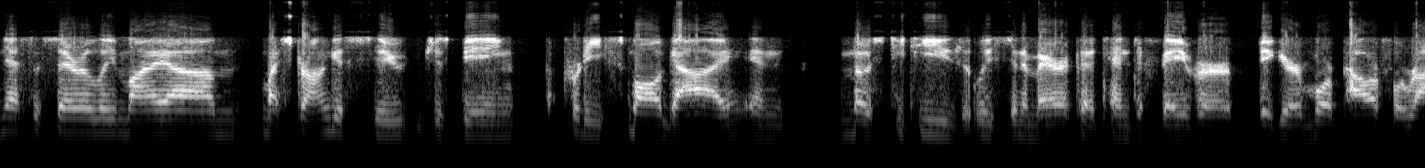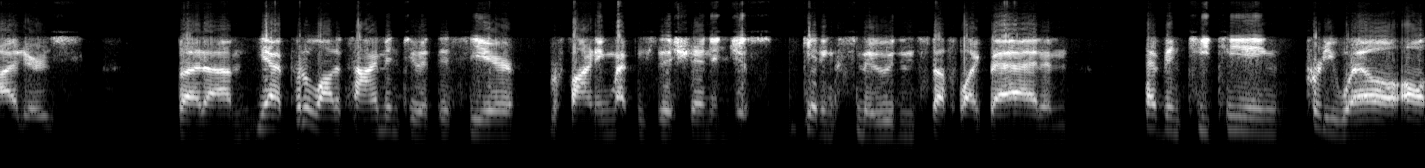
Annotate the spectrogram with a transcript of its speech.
necessarily my um, my strongest suit, just being a pretty small guy and most TTs, at least in America, tend to favor bigger, more powerful riders. But um, yeah, I put a lot of time into it this year, refining my position and just getting smooth and stuff like that. And have been TTing pretty well all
